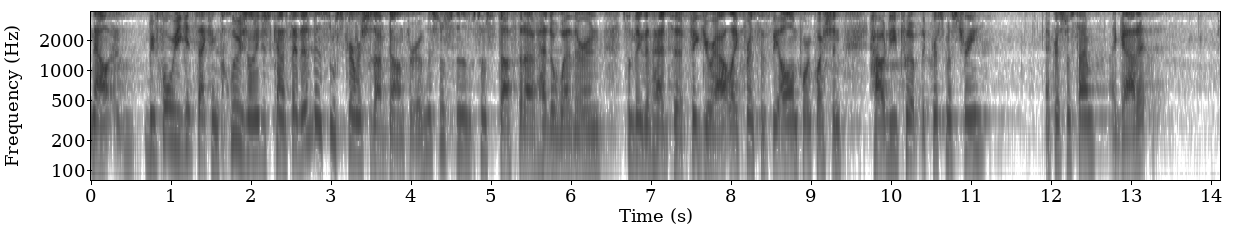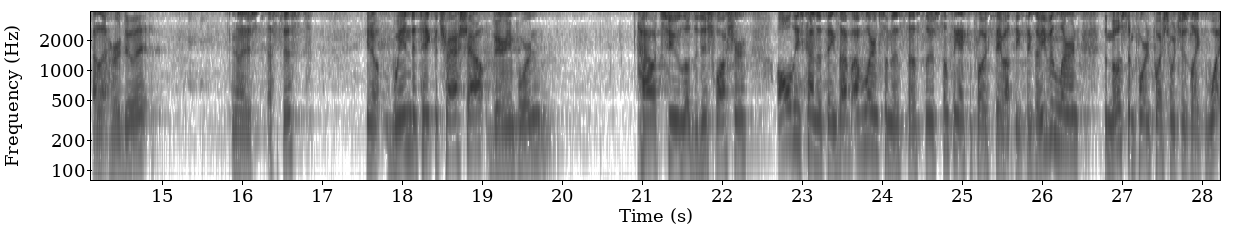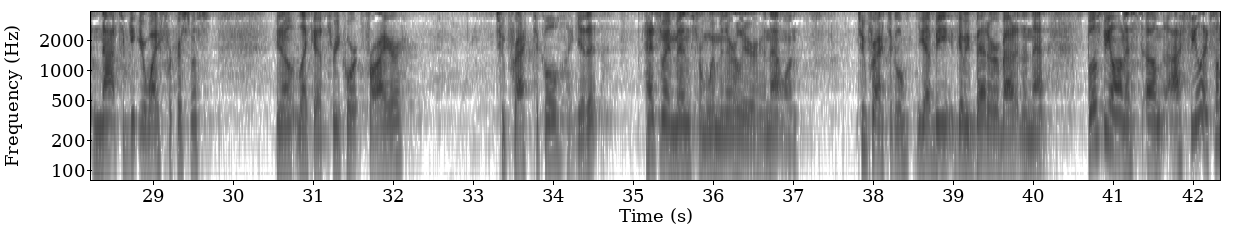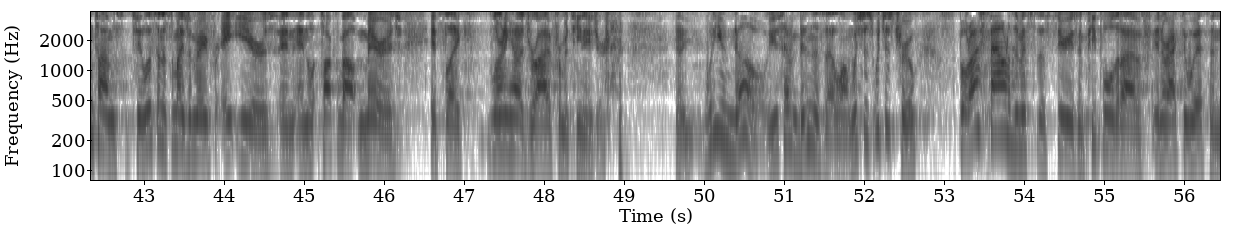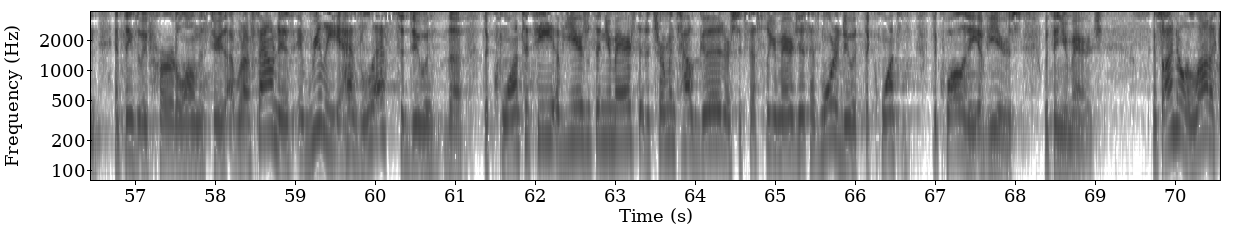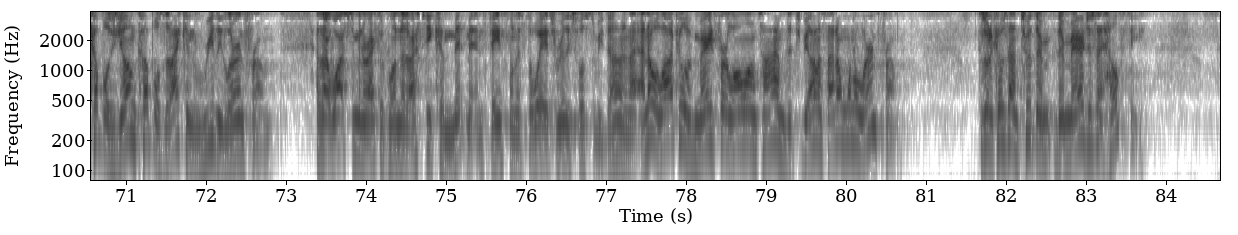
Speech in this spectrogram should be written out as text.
Now, before we get to that conclusion, let me just kind of say there's been some skirmishes I've gone through. There's some, some, some stuff that I've had to weather and some things I've had to figure out. Like, for instance, the all important question how do you put up the Christmas tree at Christmas time? I got it. I let her do it. And then I just assist. You know, when to take the trash out, very important. How to load the dishwasher, all these kinds of things. I've, I've learned some of this stuff, so there's something I could probably say about these things. I've even learned the most important question, which is like what not to get your wife for Christmas. You know, like a three quart fryer. Too practical, I get it. I had some amens from women earlier in that one. Too practical. You gotta be, you gotta be better about it than that. But let's be honest, um, I feel like sometimes to listen to somebody who's been married for eight years and, and talk about marriage, it's like learning how to drive from a teenager. you know, what do you know? You just haven't been in this that long, which is, which is true. But what I've found in the midst of this series and people that I've interacted with and, and things that we've heard along this series, what I've found is it really has less to do with the, the quantity of years within your marriage that determines how good or successful your marriage is, it has more to do with the, quantity, the quality of years within your marriage. And so I know a lot of couples, young couples, that I can really learn from. As I watch them interact with one another, I see commitment and faithfulness the way it's really supposed to be done. And I, I know a lot of people have married for a long, long time that, to be honest, I don't want to learn from. Because when it comes down to it, their, their marriage isn't healthy.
